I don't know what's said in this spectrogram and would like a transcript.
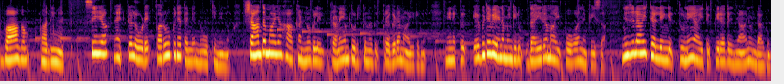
ഭാഗം പതിനെട്ട്. സിയ നെറ്റലോടെ ഫറൂഖിനെ തന്നെ നോക്കി നിന്നു. ശാന്തമായ ആ കണ്ണുകളിൽ പ്രണയം തുടിക്കുന്നത് പ്രകടമായിരുന്നു. നിനക്ക് എവിടെ വേണമെങ്കിലും ധൈര്യമായി പോവാൻ നഫീസ. നിഴലായിട്ടല്ലെങ്കിൽ തുണയായിട്ട് പിറകിൽ ഞാനുണ്ടാകും.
